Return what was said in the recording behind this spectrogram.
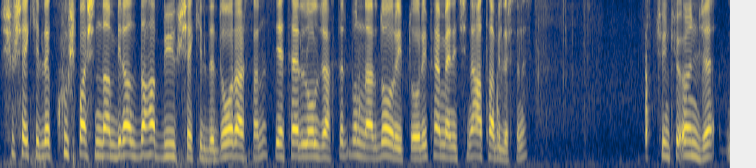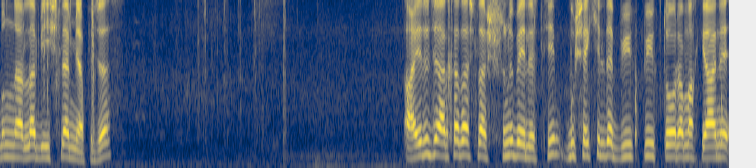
şu şekilde kuşbaşından biraz daha büyük şekilde doğrarsanız yeterli olacaktır. Bunları doğrayıp doğrayıp hemen içine atabilirsiniz. Çünkü önce bunlarla bir işlem yapacağız. Ayrıca arkadaşlar şunu belirteyim. Bu şekilde büyük büyük doğramak yani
